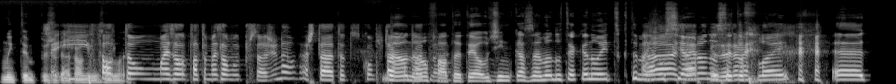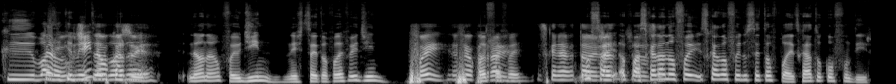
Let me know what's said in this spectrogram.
muito tempo para jogar E jogos online. faltam mais, al- falta mais alguma personagem? Não, acho que está, está tudo completado. Não, não, completo, falta até o Jin Kazama do Tekken 8 que também Ah, anunciaram é, no é, State of Play eh, que basicamente Jin ou o agora... Não, não, foi o Jin. Neste State of Play foi o Jin. Foi? Foi ao contrário. foi. Se calhar, tá, não sei, já- opa, já se, calhar não foi, se calhar não foi do State of Play, se calhar estou a confundir.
